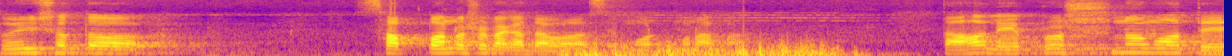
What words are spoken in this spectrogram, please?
দুই শত ছাপ্পান্নশো টাকা দেওয়া আছে, মোট মুনাফা। তাহলে প্রশ্ন মতে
